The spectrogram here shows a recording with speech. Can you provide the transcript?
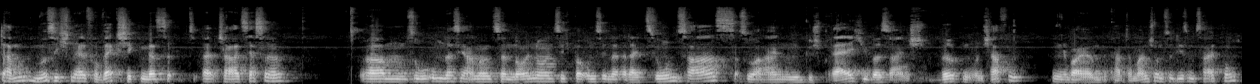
da muss ich schnell vorwegschicken, dass äh, Charles Hesse ähm, so um das Jahr 1999 bei uns in der Redaktion saß, zu einem Gespräch über sein Wirken und Schaffen. Er war ja ein bekannter Mann schon zu diesem Zeitpunkt.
